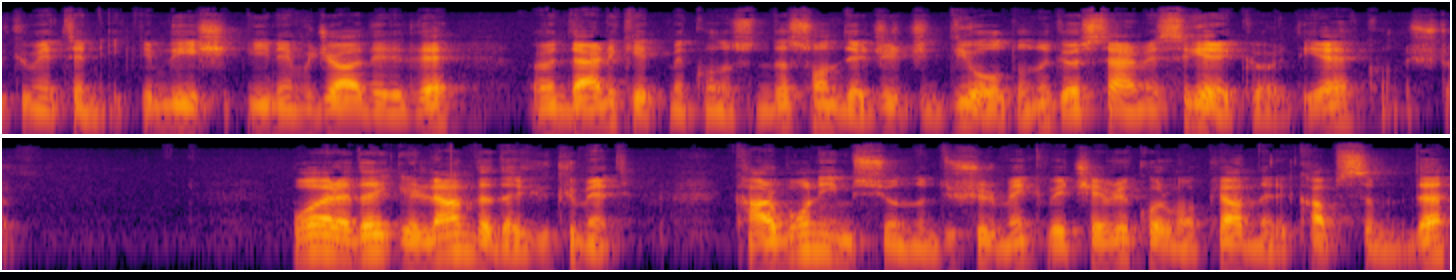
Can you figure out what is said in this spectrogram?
Hükümetin iklim değişikliğiyle mücadelede önderlik etme konusunda son derece ciddi olduğunu göstermesi gerekiyor diye konuştu. Bu arada İrlanda'da hükümet karbon emisyonunu düşürmek ve çevre koruma planları kapsamında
